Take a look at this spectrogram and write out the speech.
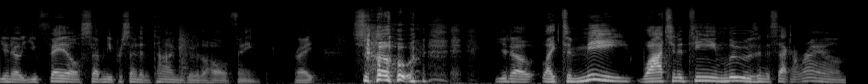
You know, you fail 70 percent of the time, you go to the Hall of Fame, right? So, you know, like to me, watching a team lose in the second round,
